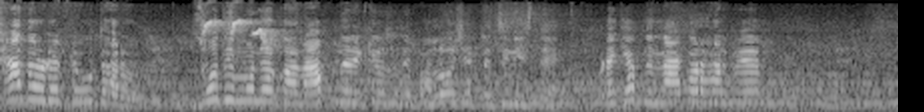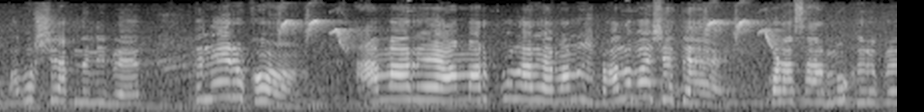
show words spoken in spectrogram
সাধারণ একটা উদাহরণ। যদি মনে করেন আপনার কেউ যদি ভালোবাসে একটা জিনিস দেয় ওটা কি আপনি না করে হারবেন? অবশ্যই আপনি নিবেন। তাহলে এরকম আমারে আমার পোলারে মানুষ ভালোবাসে দেয় ওরা স্যার মুখের উপরে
